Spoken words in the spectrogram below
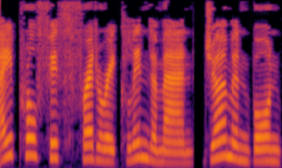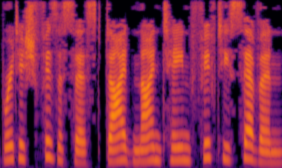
April 5 Frederick Lindemann, German-born British physicist died 1957.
